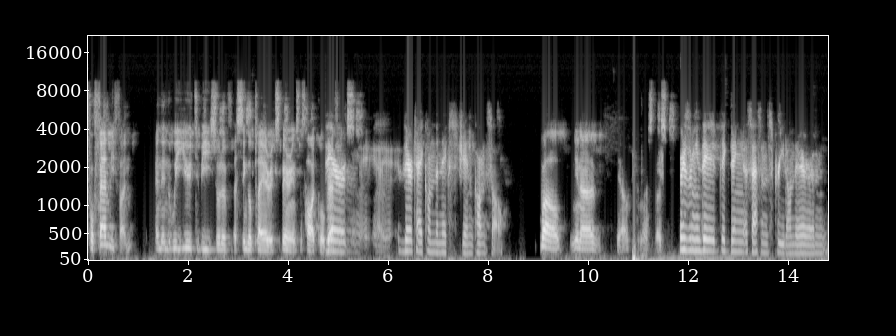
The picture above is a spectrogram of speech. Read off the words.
for family fun, and then the Wii U to be sort of a single player experience with hardcore Their graphics. their take on the next gen console. Well, you know, yeah, I suppose. Because I mean, they're digging Assassin's Creed on there and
